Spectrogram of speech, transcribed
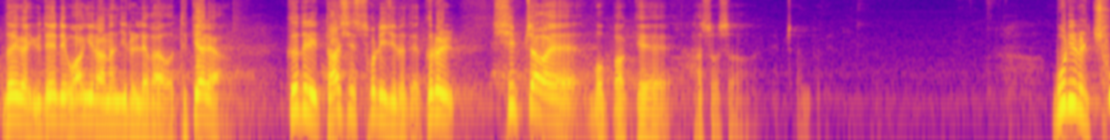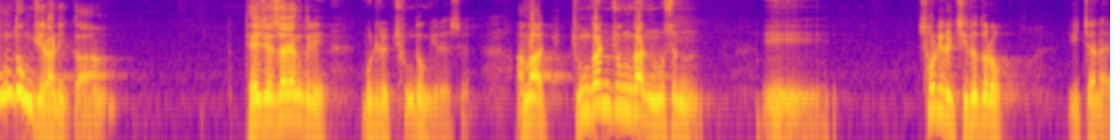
너희가 유대인의 왕이라는 일을 내가 어떻게 하랴? 그들이 다시 소리 지르되 그를 십자가에 못 박게 하소서. 무리를 충동질하니까 대제사장들이 무리를 충동질했어요. 아마 중간중간 무슨 이 소리를 지르도록 있잖아요.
